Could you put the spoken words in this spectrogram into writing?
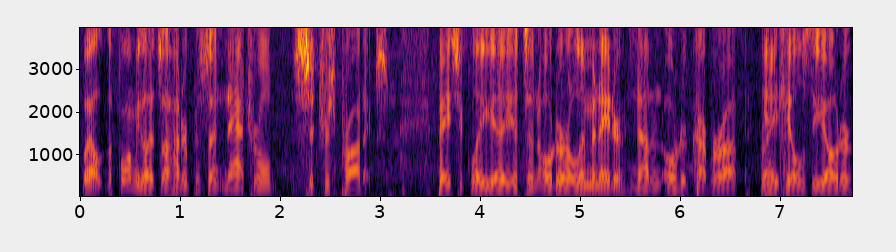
Well, the formula is 100% natural citrus products. Basically, uh, it's an odor eliminator, not an odor cover up. Right. It kills the odor.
